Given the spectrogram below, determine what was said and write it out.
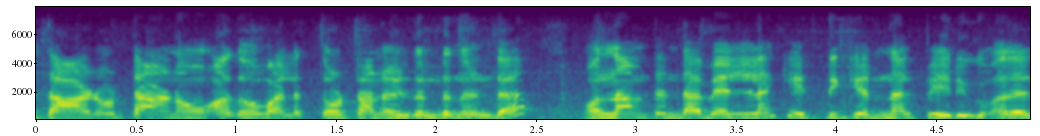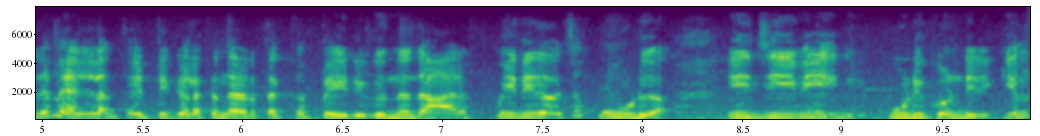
താഴോട്ടാണോ അതോ വലത്തോട്ടാണോ എഴുതേണ്ടതുണ്ട്. ഒന്നാമത്തെ എന്താ? വെള്ളം കെട്ടിക്കിടന്നാൽ പെരുകും. അതായത് വെള്ളം കെട്ടിക്കിടക്കുന്ന ഇടത്തൊക്കെ പെരുകുന്നത് ആര? പെരുക വെച്ചാൽ കൂടുക. ഈ ജീവി കൂടിക്കൊണ്ടിരിക്കും.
